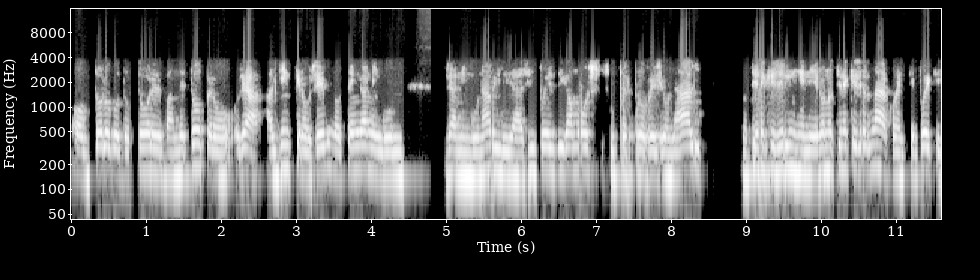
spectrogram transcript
odontólogos, doctores, van de todo, pero, o sea, alguien que no se, no tenga ningún, o sea, ninguna habilidad así, pues, digamos, súper profesional, no tiene que ser ingeniero, no tiene que ser nada, con el tiempo de que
